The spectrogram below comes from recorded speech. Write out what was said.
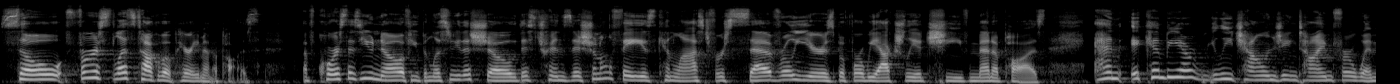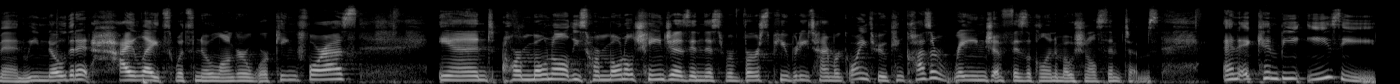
So, first, let's talk about perimenopause. Of course, as you know, if you've been listening to this show, this transitional phase can last for several years before we actually achieve menopause. And it can be a really challenging time for women. We know that it highlights what's no longer working for us. And hormonal, these hormonal changes in this reverse puberty time we're going through can cause a range of physical and emotional symptoms. And it can be easy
